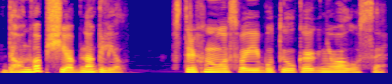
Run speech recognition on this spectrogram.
«Да он вообще обнаглел», — встряхнула своей бутылкой огневолосая.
